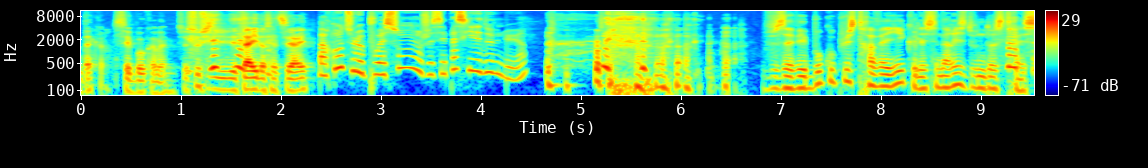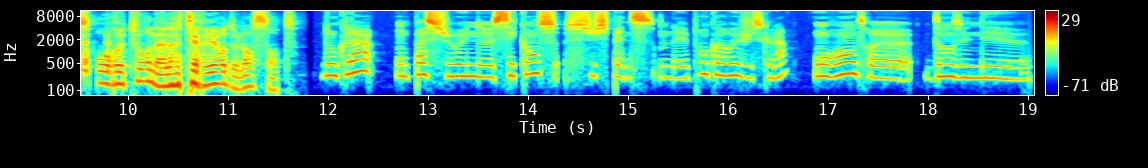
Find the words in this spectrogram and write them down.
D'accord, c'est beau quand même. Ce souci du détail dans cette série. Par contre, le poisson, je sais pas ce qu'il est devenu. hein. Vous avez beaucoup plus travaillé que les scénaristes d'Undo Stress. On retourne à l'intérieur de l'enceinte. Donc là, on passe sur une séquence suspense. On n'avait pas encore eu jusque-là. On rentre euh, dans une, euh,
